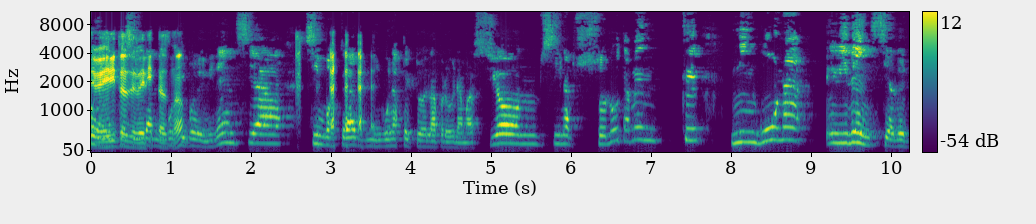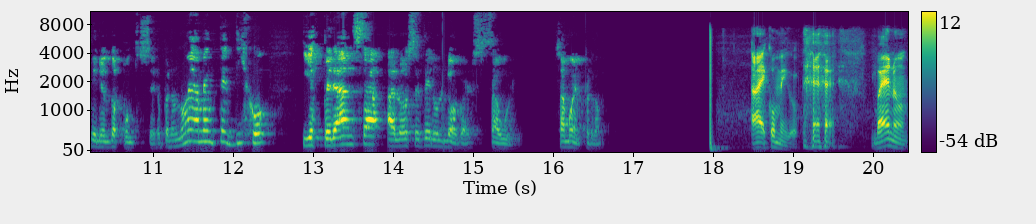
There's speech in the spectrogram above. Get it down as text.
De veritas, de veritas, ningún tipo de evidencia, sin mostrar ningún aspecto de la programación, sin absolutamente ninguna evidencia de Ethereum 2.0. Pero nuevamente dijo y esperanza a los Ethereum lovers, Saúl. Samuel, perdón. Ah, es conmigo. bueno,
